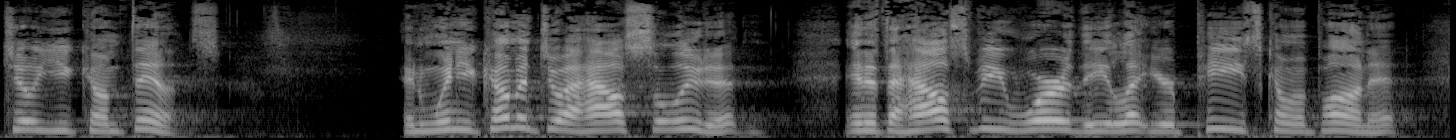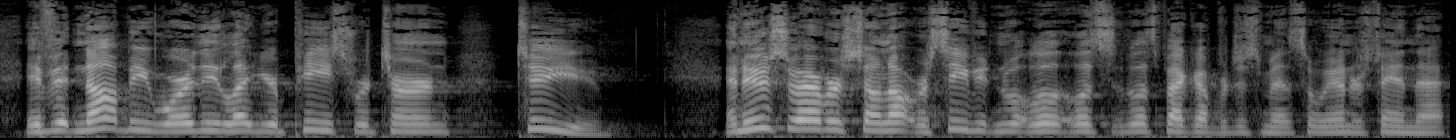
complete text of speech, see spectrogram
till you come thence. And when you come into a house, salute it. And if the house be worthy, let your peace come upon it. If it not be worthy, let your peace return to you. And whosoever shall not receive it, let's, let's back up for just a minute so we understand that.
